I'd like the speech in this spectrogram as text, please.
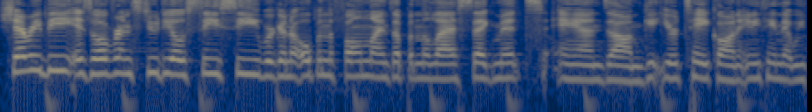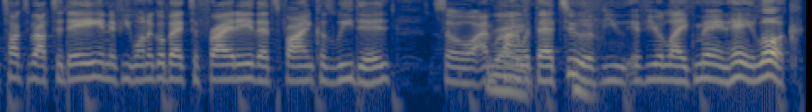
Sherry B is over in Studio CC. We're going to open the phone lines up in the last segment and um, get your take on anything that we talked about today. And if you want to go back to Friday, that's fine because we did. So I'm fine with that too. If you if you're like, man, hey, look,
